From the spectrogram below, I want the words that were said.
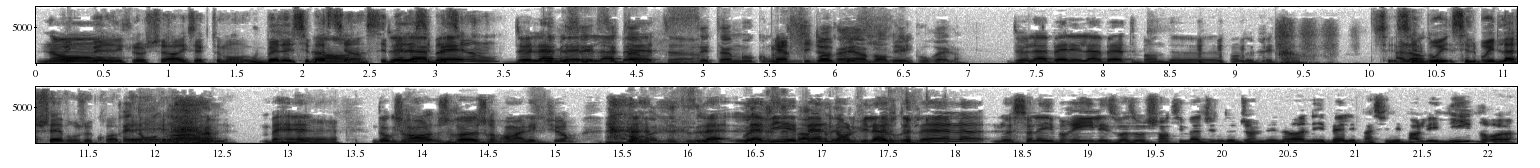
Non, Oui, Belle et les clochards, exactement. Ou Belle et Sébastien. Non, C'est Belle et Sébastien, non? de la Oui, Belle et la Bête. C'est un mot qu'on Merci doit de réinventer préciser. pour elle. De la Belle et la Bête, bande de, bande de crétins. C'est Alors, c'est le bruit, c'est le bruit de la chèvre, je crois. Belle. Ben, donc je, ren- je, re- je reprends ma lecture. Laisser- La, vie est belle dans le village peu, de ouais. Belle, le soleil brille, les oiseaux chantent Imagine de John Lennon, et Belle est passionnée par les livres.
